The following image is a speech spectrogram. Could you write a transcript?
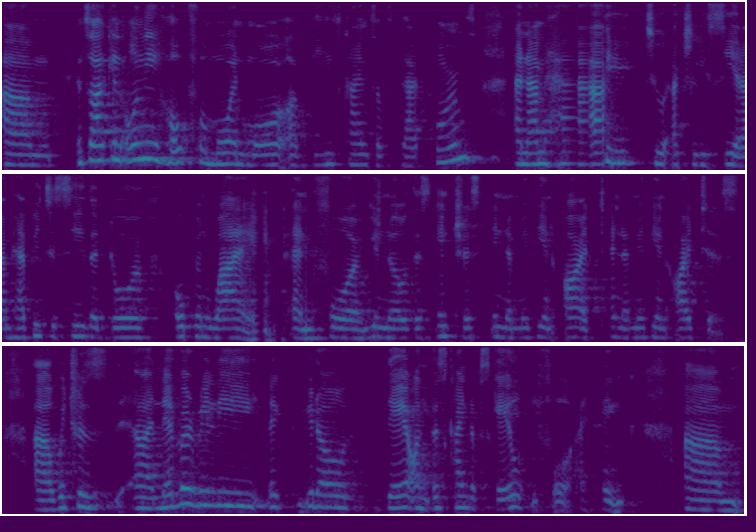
Um, and so i can only hope for more and more of these kinds of platforms and i'm happy to actually see it. I'm happy to see the door open wide and for you know this interest in namibian art and namibian artists uh, which was uh, never really like you know there on this kind of scale before, I think. Um,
